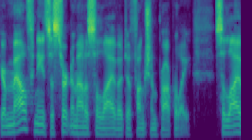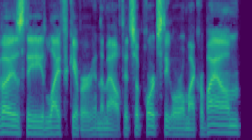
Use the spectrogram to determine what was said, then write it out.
Your mouth needs a certain amount of saliva to function properly. Saliva is the life giver in the mouth. It supports the oral microbiome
